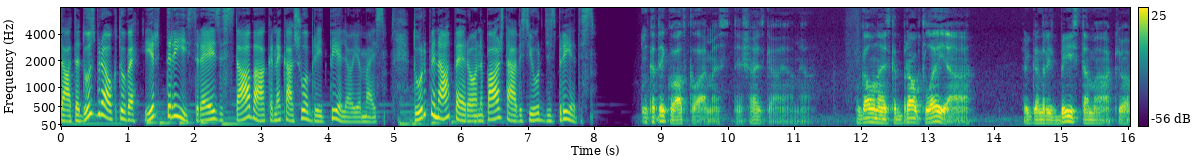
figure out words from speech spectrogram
Tātad uzbrauktuve ir trīs reizes stāvāka nekā šobrīd pieļaujamais. Turpina apērona pārstāvis Jurģis Briedis. Un, kad tikko atklājām, mēs tieši aizgājām. Jā. Galvenais, kad braukt lejā, ir gan arī bīstamāk, jo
